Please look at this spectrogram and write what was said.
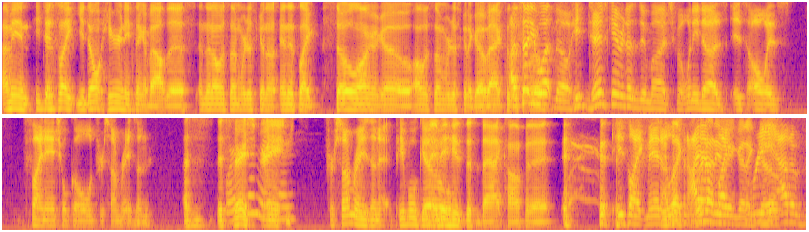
I mean, He does- it's like you don't hear anything about this, and then all of a sudden we're just gonna, and it's like so long ago. All of a sudden we're just gonna go back to. I'll This tell you what though, he James Cameron doesn't do much, but when he does, it's always financial gold for some reason. This is, it's For very strange. reason. For some reason, people go. Maybe he's just that confident. He's like, man, He's like, listen, I "We're have not like even three go- out of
